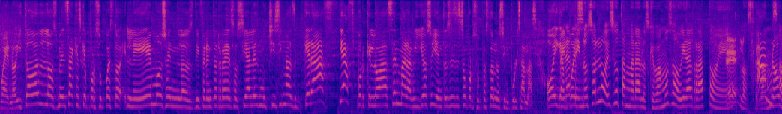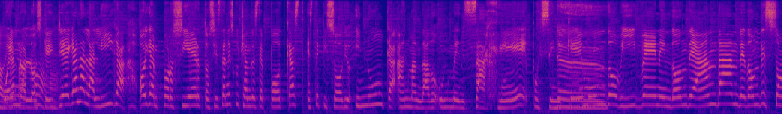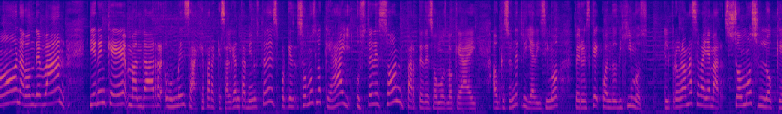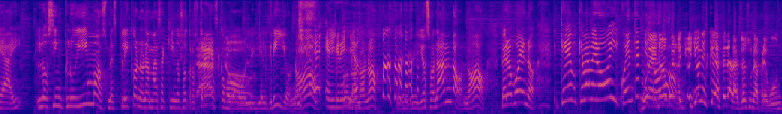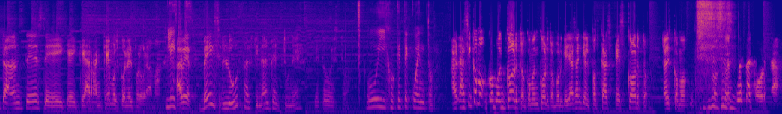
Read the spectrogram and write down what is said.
Bueno, y todos los mensajes que por supuesto leemos en las diferentes redes sociales, muchísimas gracias porque lo hacen maravilloso y entonces eso por supuesto nos impulsa más. Oigan, Espérate, pues... y no solo eso, Tamara, los que vamos a oír al rato, ¿eh? Eh. Los que Ah, vamos a oír al bueno, rato. los que llegan a la liga. Oigan, por cierto, si están escuchando este podcast, este episodio y nunca han mandado un mensaje, pues en Duh. qué mundo viven, en dónde andan, de dónde son, a dónde van. Tienen que mandar un mensaje para que salgan también ustedes, porque somos lo que hay. Ustedes son parte de Somos lo que hay, aunque suene trilladísimo, pero es que cuando dijimos el programa se va a llamar Somos lo que hay, los incluimos, me explico, no nada más aquí nosotros tres, como y el grillo, no. El grillo. No, no, no, no. El grillo sonando, no. Pero bueno, ¿qué, qué va a haber hoy? Cuéntenme Bueno, todo. bueno, yo, yo les quiero hacer a las dos una pregunta antes de que, que arranquemos con el programa. Listas. A ver, ¿veis luz al final del túnel de todo esto? Uy, hijo, ¿qué te cuento? Así como, como en corto, como en corto, porque ya saben que el podcast es corto. Entonces, como respuesta corta.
